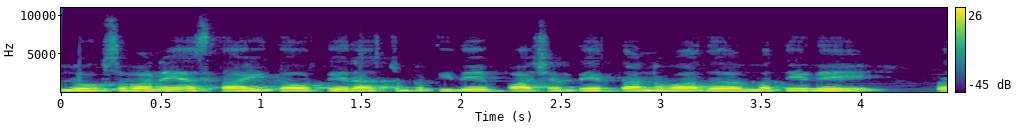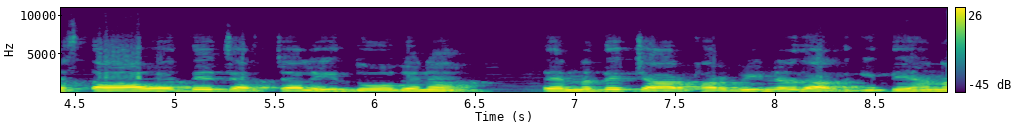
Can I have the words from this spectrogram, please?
ਲੋਕ ਸਭਾ ਨੇ ਅਸਥਾਈ ਤੌਰ ਤੇ ਰਾਸ਼ਟਰਪਤੀ ਦੇ ਭਾਸ਼ਣ ਤੇ ਧੰਨਵਾਦ ਮਤੇ ਦੇ ਪ੍ਰਸਤਾਵ ਤੇ ਚਰਚਾ ਲਈ 2 ਦਿਨ 3 ਤੇ 4 ਫਰਵਰੀ ਨਿਰਧਾਰਤ ਕੀਤੇ ਹਨ।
